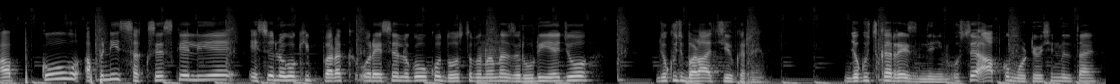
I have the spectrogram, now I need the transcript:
आपको अपनी सक्सेस के लिए ऐसे लोगों की परख और ऐसे लोगों को दोस्त बनाना ज़रूरी है जो जो कुछ बड़ा अचीव कर रहे हैं, जो कुछ कर रहे हैं ज़िंदगी में। उससे आपको मोटिवेशन मिलता है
